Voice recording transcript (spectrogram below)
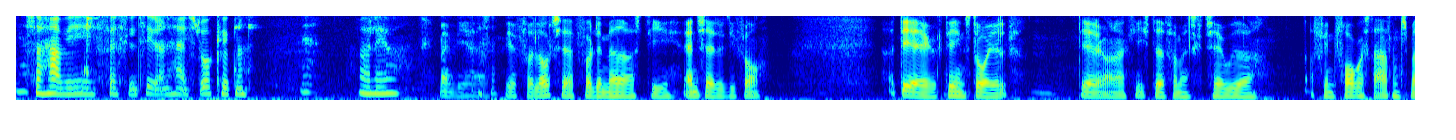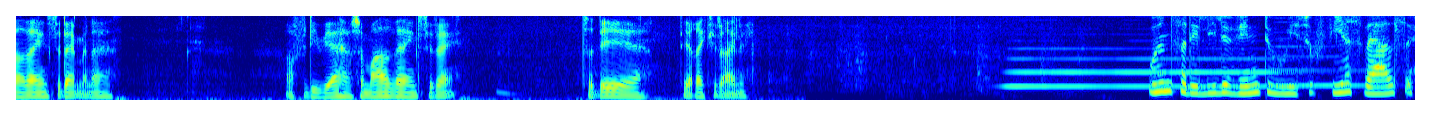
Ja. Ja. Så har vi faciliteterne her i storkøkkenet. Ja. Og lave. Men vi har, Altså. vi har fået lov til at få det mad også, de ansatte de får. Og det er, det er en stor hjælp. Det er det godt nok, i stedet for at man skal tage ud og, og finde frokost og aftensmad hver eneste dag, man er her. Og fordi vi er her så meget hver eneste dag. Så det det er rigtig dejligt. Uden for det lille vindue i Sofias værelse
